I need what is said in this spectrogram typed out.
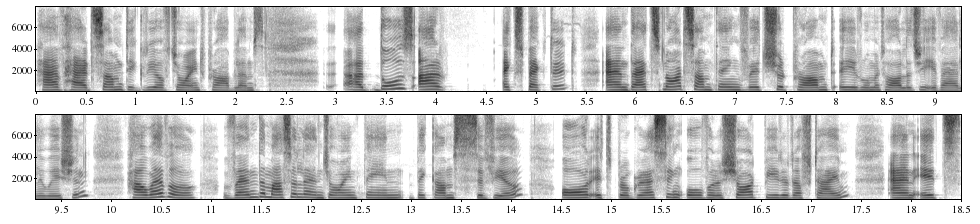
have had some degree of joint problems. Uh, those are expected, and that's not something which should prompt a rheumatology evaluation. However, when the muscle and joint pain becomes severe or it's progressing over a short period of time and it's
